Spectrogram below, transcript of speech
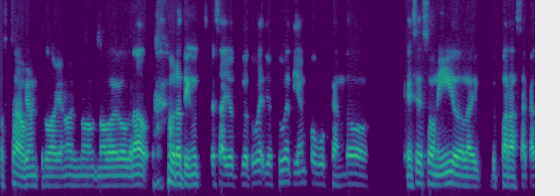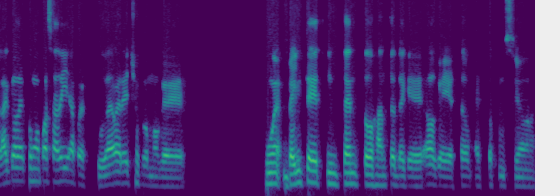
o sea, obviamente todavía no, no, no lo he logrado. Pero tengo, o sea, yo, yo, tuve, yo estuve tiempo buscando ese sonido, like, para sacar algo de como pasadía, pues pude haber hecho como que 20 intentos antes de que, ok, esto, esto funciona.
